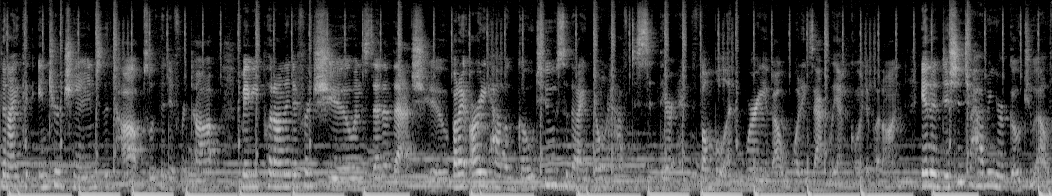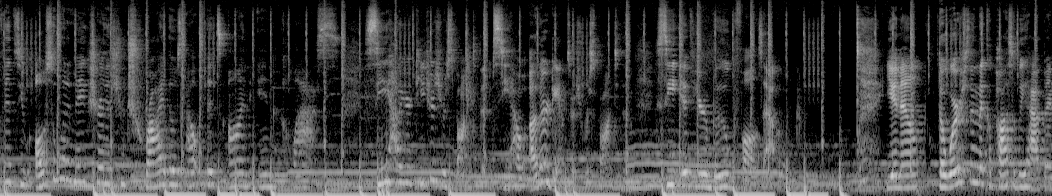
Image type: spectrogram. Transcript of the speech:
then I could interchange the tops with a different top, maybe put on a different shoe instead of that shoe. But I already have a go-to so that I don't have worry about what exactly I'm going to put on. In addition to having your go-to outfits, you also want to make sure that you try those outfits on in class. See how your teachers respond to them. See how other dancers respond to them. See if your boob falls out. You know, the worst thing that could possibly happen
